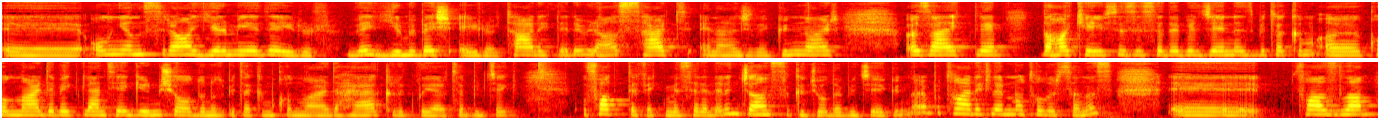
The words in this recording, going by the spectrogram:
ee, onun yanı sıra 27 Eylül ve 25 Eylül tarihleri biraz sert enerjili günler. Özellikle daha keyifsiz hissedebileceğiniz bir takım e, konularda beklentiye girmiş olduğunuz bir takım konularda hayal kırıklığı yaratabilecek ufak tefek meselelerin can sıkıcı olabileceği günler. Bu tarihleri not alırsanız e, fazla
